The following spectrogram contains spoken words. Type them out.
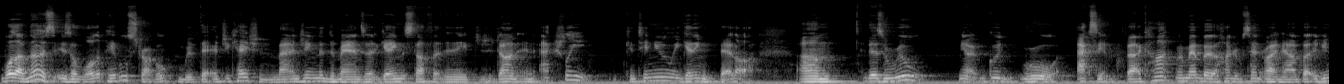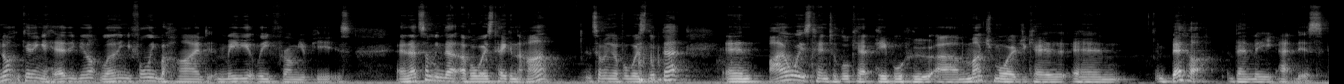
what I've noticed is a lot of people struggle with their education, managing the demands and getting the stuff that they need to do done, and actually continually getting better. Um, there's a real you know good rule axiom that I can't remember 100% right now but if you're not getting ahead if you're not learning you're falling behind immediately from your peers. And that's something that I've always taken to heart and something I've always looked at. And I always tend to look at people who are much more educated and better than me at this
